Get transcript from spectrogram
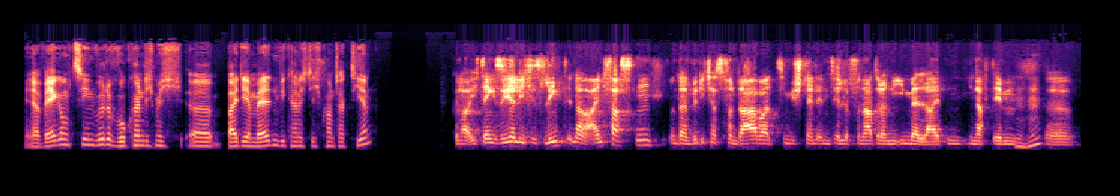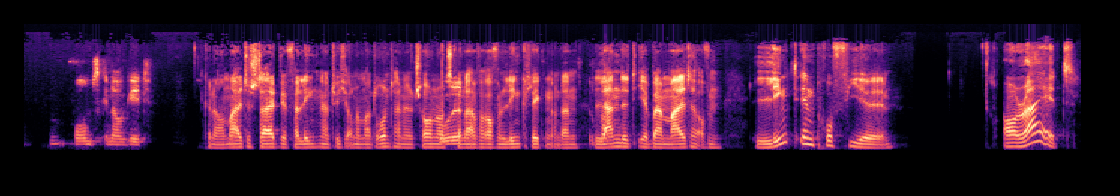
in Erwägung ziehen würde, wo könnte ich mich äh, bei dir melden? Wie kann ich dich kontaktieren? Genau, ich denke sicherlich ist LinkedIn am einfachsten und dann würde ich das von da aber ziemlich schnell in ein Telefonat oder eine E-Mail leiten, je nachdem, mhm. äh, worum es genau geht. Genau, Malte Steit, wir verlinken natürlich auch nochmal drunter in den Show Notes, cool. könnt ihr einfach auf den Link klicken und dann Super. landet ihr bei Malte auf dem LinkedIn-Profil. Alright.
